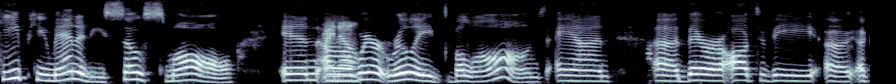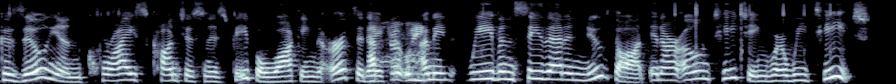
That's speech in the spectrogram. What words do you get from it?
keep humanity so small and uh, where it really belongs and uh, there ought to be a, a, gazillion Christ consciousness people walking the earth today. Absolutely. I mean, we even see that in New Thought, in our own teaching, where we teach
